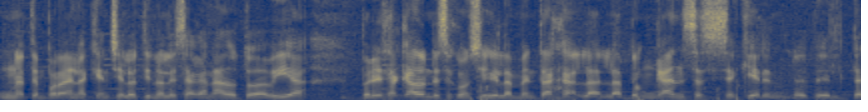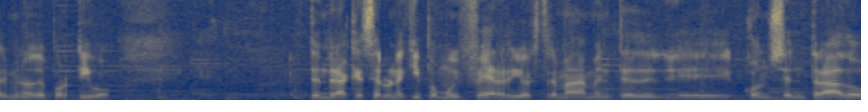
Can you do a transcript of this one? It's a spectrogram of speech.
una temporada en la que Ancelotti no les ha ganado todavía, pero es acá donde se consigue la ventaja, la, venganza si se quieren desde el término deportivo. Tendrá que ser un equipo muy férreo, extremadamente eh, concentrado,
